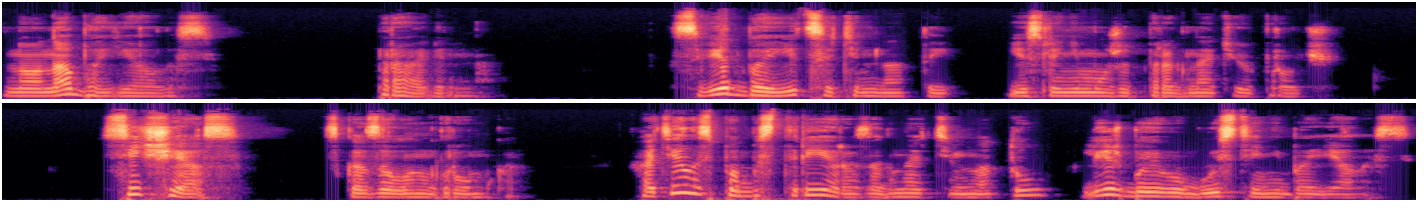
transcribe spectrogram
Но она боялась. Правильно. Свет боится темноты, если не может прогнать ее прочь. «Сейчас», — сказал он громко. Хотелось побыстрее разогнать темноту, лишь бы его гостья не боялась.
